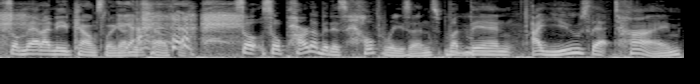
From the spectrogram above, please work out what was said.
so Matt, I need counseling. I need counseling. So, so part of it is health reasons, but Mm-hmm. then I use that time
